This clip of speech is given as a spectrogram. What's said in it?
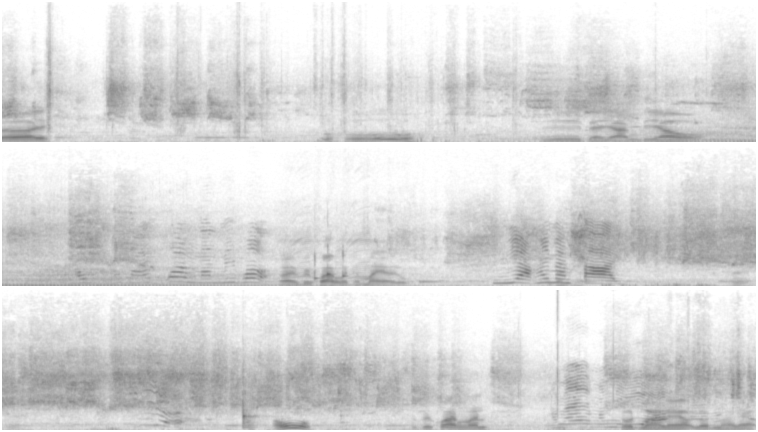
เลย โอ้โหนี่แต่อย่างเดียว เอาเอาไม้คว้างมันไม่พ่อเฮ้ยไปคว้างมันทำไมอะลูก หนูอยากให้มันตายเออเออเอ้าไปคว้างมัน อะไรมันหนีรถมาแล้ว รถมาแล้ว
